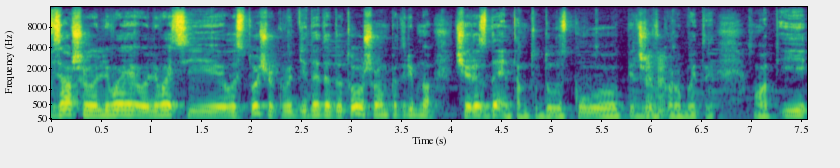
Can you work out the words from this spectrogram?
взявши оліве, олівець і листочок, ви дійдете до того, що вам потрібно через день там ту долисткову підживку Мгм. робити. От, і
